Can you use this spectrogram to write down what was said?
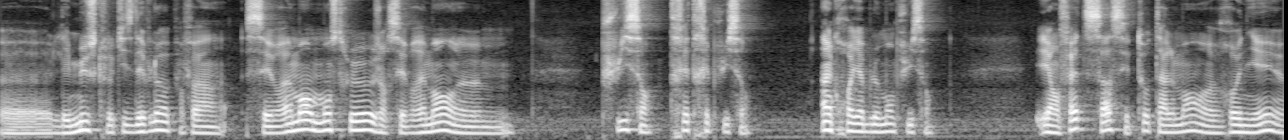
les muscles qui se développent, enfin c'est vraiment monstrueux, genre c'est vraiment puissant, très très puissant incroyablement puissant. Et en fait, ça, c'est totalement euh, renié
